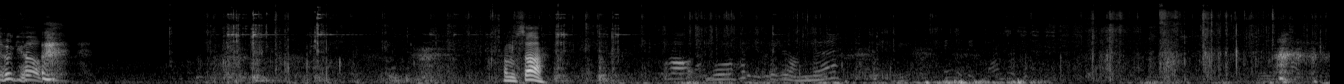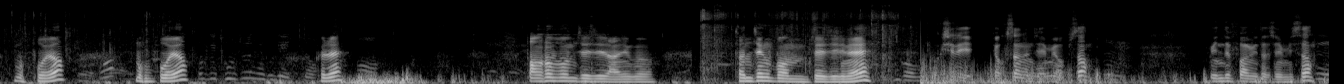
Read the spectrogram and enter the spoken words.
돌겨. 한번 싸. 뭐 하기 되진 않네. 뭐 보여? 뭐 보여? 여기 조준 그게 있죠. 그래? 어. 방어범 재질 아니고 전쟁범 재질이네. 이거 뭐. 확실히 역사는 재미없어? 응. 윈드팜이 더 재밌어? 응.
